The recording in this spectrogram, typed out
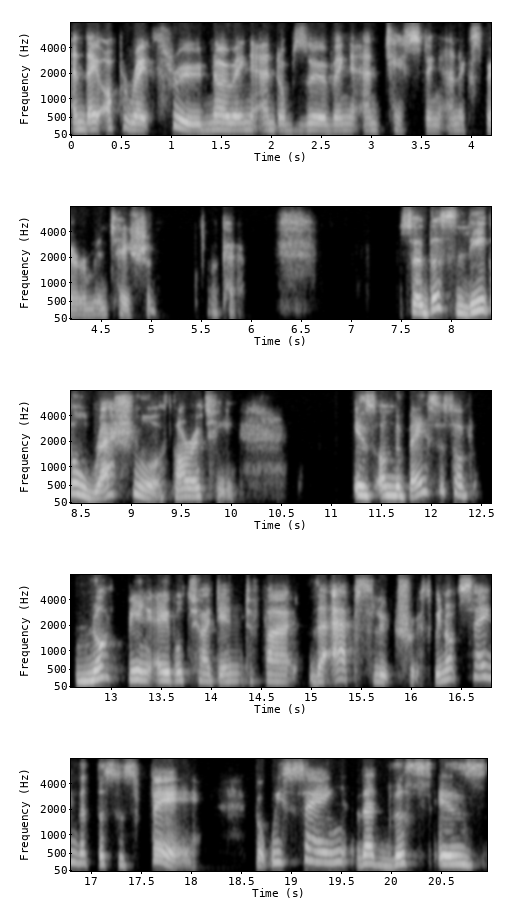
and they operate through knowing and observing and testing and experimentation. Okay. So this legal rational authority is on the basis of not being able to identify the absolute truth. We're not saying that this is fair but we're saying that this is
